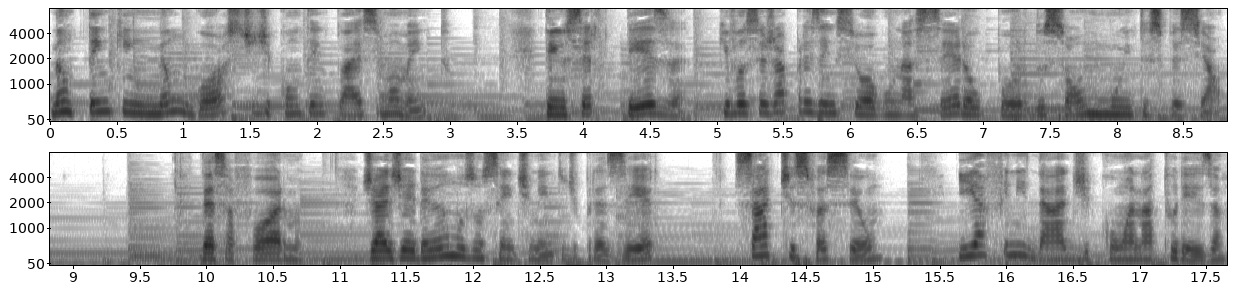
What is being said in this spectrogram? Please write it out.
Não tem quem não goste de contemplar esse momento. Tenho certeza que você já presenciou algum nascer ou pôr do sol muito especial. Dessa forma, já geramos um sentimento de prazer, satisfação e afinidade com a natureza.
